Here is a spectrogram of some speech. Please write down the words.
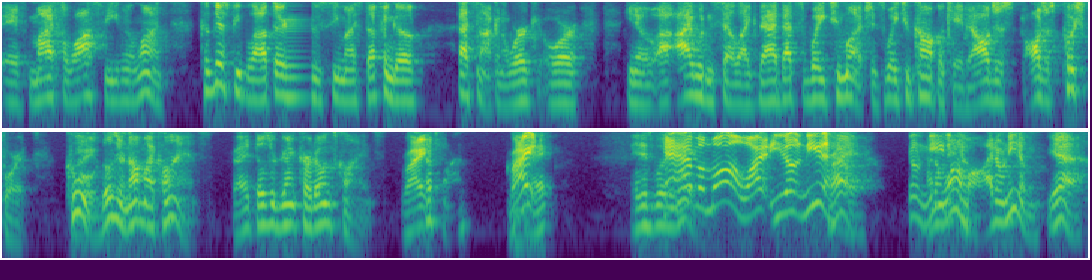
if my philosophy even aligns. Because there's people out there who see my stuff and go, "That's not going to work," or you know, I, I, wouldn't sell like that. That's way too much. It's way too complicated. I'll just I'll just push for it. Cool. Right. Those are not my clients, right? Those are Grant Cardone's clients. Right. That's fine. Right. right? It is what Can't it have is. them all. Why you don't need them? Right. You don't need I don't want them all. I don't need them. Yeah.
